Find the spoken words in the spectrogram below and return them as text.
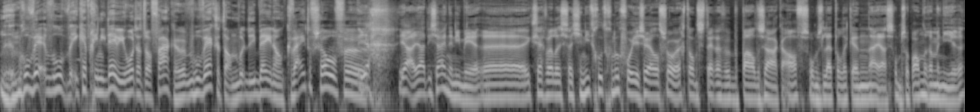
Mhm. Hoe, hoe, ik heb geen idee, je hoort dat wel vaker. Hoe werkt het dan? Ben je dan kwijt of zo? Of, uh... ja, ja, ja, die zijn er niet meer. Uh, ik zeg wel eens, als je niet goed genoeg voor jezelf zorgt... dan sterven bepaalde zaken af. Soms letterlijk en nou ja, soms op andere manieren.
